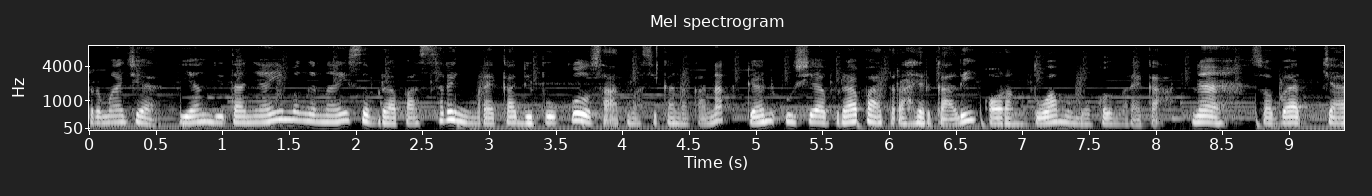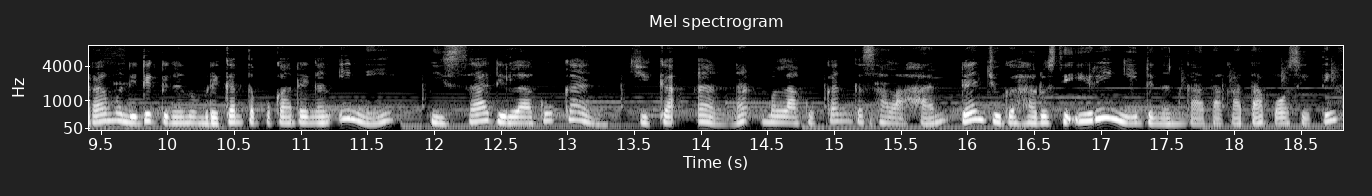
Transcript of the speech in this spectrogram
remaja yang ditanyai mengenai seberapa sering mereka dipukul saat masih kanak-kanak dan usia berapa terakhir kali orang tua memukul mereka. Nah, sobat, cara mendidik dengan memberikan tepukan ringan ini bisa dilakukan jika anak melakukan kesalahan dan juga harus diiringi dengan kata-kata positif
